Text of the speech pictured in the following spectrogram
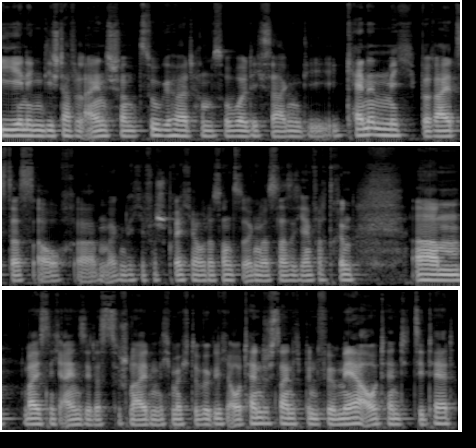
diejenigen, die Staffel 1 schon zugehört haben, so wollte ich sagen, die kennen mich bereits, dass auch ähm, irgendwelche Versprecher oder sonst irgendwas lasse ich einfach drin, ähm, weil ich es nicht einsehe, das zu schneiden. Ich möchte wirklich authentisch sein. Ich bin für mehr Authentizität,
